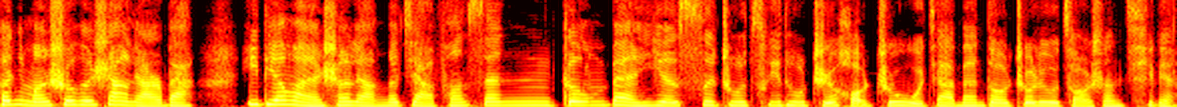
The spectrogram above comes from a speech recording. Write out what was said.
和你们说个上联吧。一天晚上，两个甲方三更半夜四处催吐，只好周五加班到周六早上七点，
